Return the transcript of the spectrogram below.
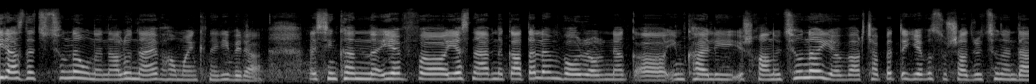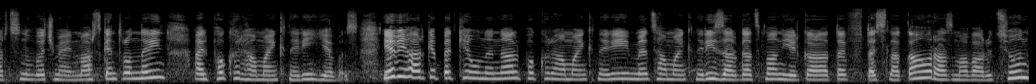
իր ազդեցությունն է ունենալու նաև համայնքների վրա։ Այսինքն եւ ես նաև նկատել եմ, որ օրինակ իմ քայլի իշխանությունը եւ վարչապետը եւս ուշադրություն են դարձնում ոչ միայն մարզ կենտրոններին, այլ փոքր համայնքներին եւս։ Եվ իհարկե պետք է ունենալ փոքր համայնքներ համայնքների, մեծ համայնքների զարգացման երկարատև տեսլական ռազմավարություն,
